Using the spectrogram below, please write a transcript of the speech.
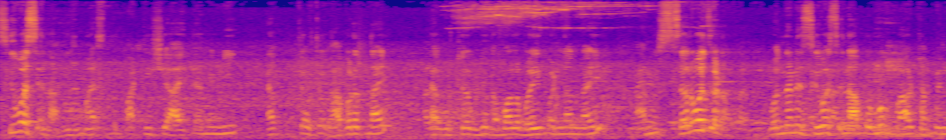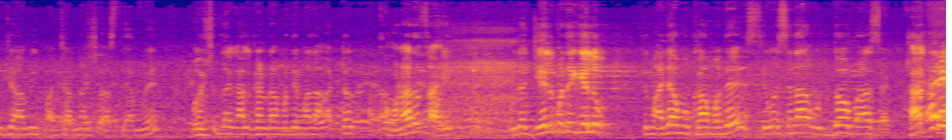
शिवसेना ही माझ्या पाठीशी आहे त्यामुळे मी या गोष्टी घाबरत नाही. त्या गोष्टीला कुठे दबावाला बळी पडणार नाही. आम्ही सर्वजण वंदने शिवसेना प्रमुख बाळ ठाकरेंच्या आम्ही पाचारणाशी असल्यामुळे भविष्यातल्या कालखंडामध्ये मला अटक आता होणारच आहे. उद्या जेलमध्ये गेलो की माझ्या मुखामध्ये शिवसेना उद्धव बाळासाहेब ठाकरे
